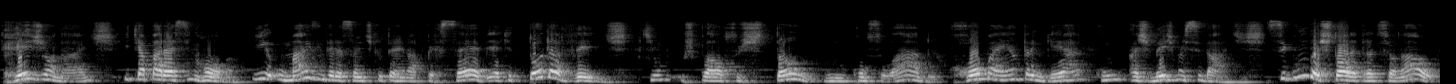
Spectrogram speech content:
regionais e que aparecem em Roma. E o mais interessante que o Terrenato percebe é que toda vez que os Plaucios estão no consulado, Roma entra em guerra com as mesmas cidades. Segundo a história tradicional,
